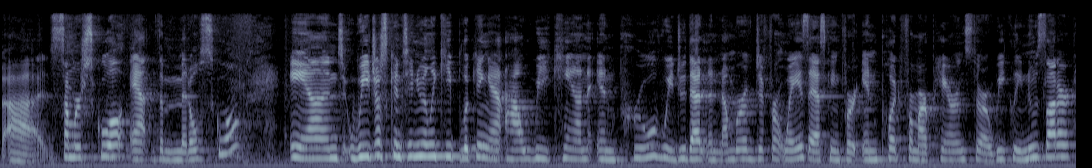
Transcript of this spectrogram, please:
uh, summer school at the middle school. And we just continually keep looking at how we can improve. We do that in a number of different ways, asking for input from our parents through our weekly newsletter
